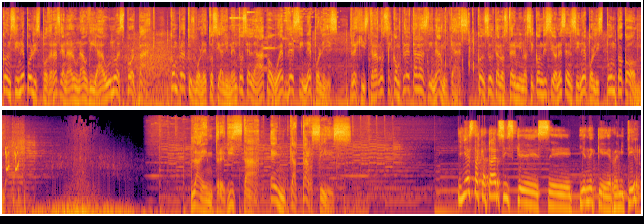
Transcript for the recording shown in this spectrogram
Con Cinépolis podrás ganar un Audi A1 Sportback. Compra tus boletos y alimentos en la app o web de Cinépolis. Regístralos y completa las dinámicas. Consulta los términos y condiciones en cinépolis.com. La entrevista en Catarsis. Y esta catarsis que se tiene que remitir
